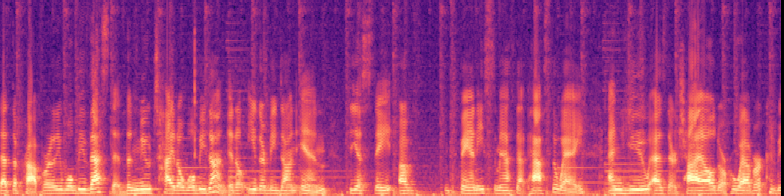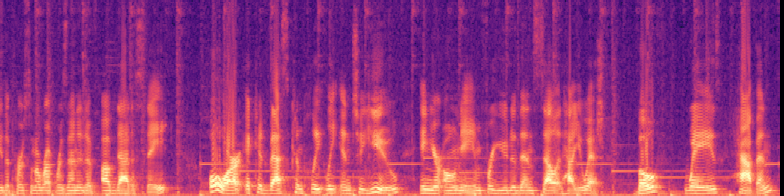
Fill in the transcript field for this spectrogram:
that the property will be vested. The new title will be done. It'll either be done in the estate of Fanny Smith that passed away, and you as their child or whoever could be the personal representative of that estate, or it could vest completely into you in your own name for you to then sell it how you wish. Both ways happen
